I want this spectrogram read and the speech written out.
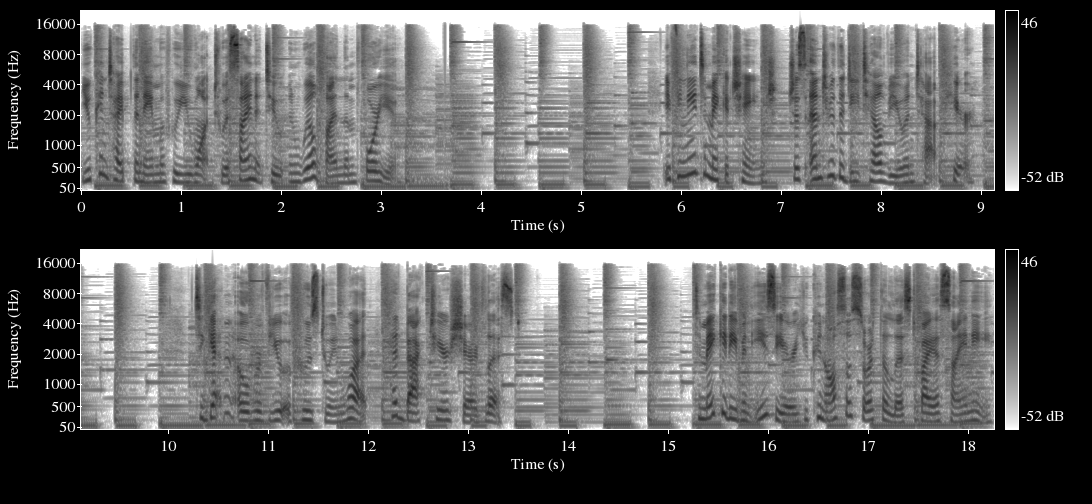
You can type the name of who you want to assign it to and we'll find them for you. If you need to make a change, just enter the detail view and tap here. To get an overview of who's doing what, head back to your shared list. To make it even easier, you can also sort the list by assignee.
